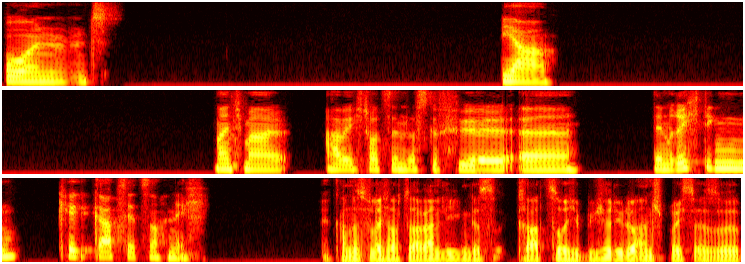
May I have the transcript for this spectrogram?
und ja, manchmal habe ich trotzdem das Gefühl, äh, den richtigen Kick gab es jetzt noch nicht. Kann das vielleicht auch daran liegen, dass gerade solche Bücher, die du ansprichst, also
